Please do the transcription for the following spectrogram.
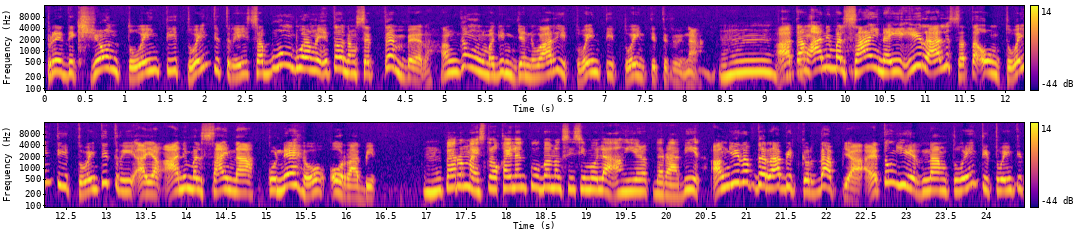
prediksyon 2023 sa buong buwan ito ng September hanggang maging January 2023 na. Mm, At ang animal sign na iiral sa taong 2023 ay ang animal sign na kuneho o rabbit. Mm, pero maestro, kailan po ba magsisimula ang Year of the Rabbit? Ang Year of the Rabbit, Cordapia, itong year ng 2022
